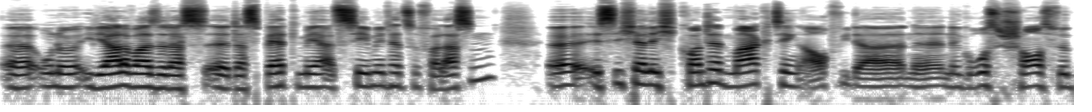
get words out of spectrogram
äh, ohne idealerweise das, äh, das Bett mehr als 10 Meter zu verlassen, äh, ist sicherlich Content Marketing auch wieder eine, eine große Chance für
